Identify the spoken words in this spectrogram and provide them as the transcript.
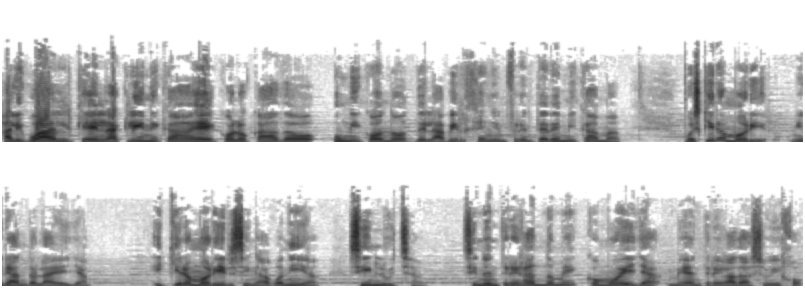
Al igual que en la clínica he colocado un icono de la Virgen enfrente de mi cama, pues quiero morir mirándola a ella, y quiero morir sin agonía, sin lucha, sino entregándome como ella me ha entregado a su hijo.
